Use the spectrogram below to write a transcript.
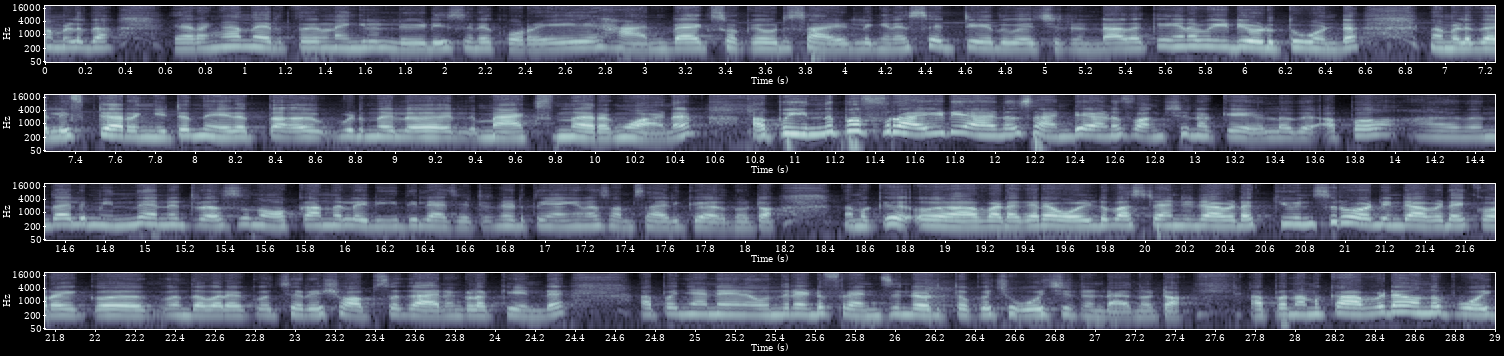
നമ്മളിതാ ഇറങ്ങാൻ നേരത്താണെങ്കിൽ ലേഡീസിന്റെ കുറേ ഹാൻഡ് ബാഗ്സ് ഒക്കെ ഒരു സൈഡിൽ ഇങ്ങനെ സെറ്റ് ചെയ്ത് വെച്ചിട്ടുണ്ട്. അതൊക്കെ ഇങ്ങനെ വീഡിയോ എടുത്തുകൊണ്ട് നമ്മളിതാ ലിഫ്റ്റ് ഇറങ്ങിയിട്ട് നേരെ ഇവിടുന്ന് മാക്സിൽ നിന്ന് ഇറങ്ങുവാണ്. അപ്പോൾ ഇന്നിപ്പോൾ ഫ്രൈഡേ ആണ് സൺഡേ ആണ് ഫംഗ്ഷൻ ഒക്കെ ഉള്ളത്. അപ്പോൾ എന്തായാലും ഇന്ന് തന്നെ ഡ്രസ്സ് നോക്കാമെന്നുള്ള രീതിയിൽ ആ ചേട്ടന്റെ അടുത്ത് ഞാൻ ഇങ്ങനെ സംസാരിക്കുമായിരുന്നു കേട്ടോ. നമുക്ക് വടകര ഓൾഡ് ബസ് സ്റ്റാൻഡിന്റെ അവിടെ ക്യൂൻസ് റോഡിന്റെ അവിടെ കുറേ എന്താ പറയുക ചെറിയ ഷോപ്സ് കാര്യങ്ങളൊക്കെ ഉണ്ട്. അപ്പോൾ ഞാൻ ഒന്ന് രണ്ട് ഫ്രണ്ട്സിന്റെ അടുത്തൊക്കെ ചോദിച്ചിട്ടുണ്ടായിരുന്നു കേട്ടോ. അപ്പോൾ നമുക്ക് അവിടെ ഒന്ന് പോയി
